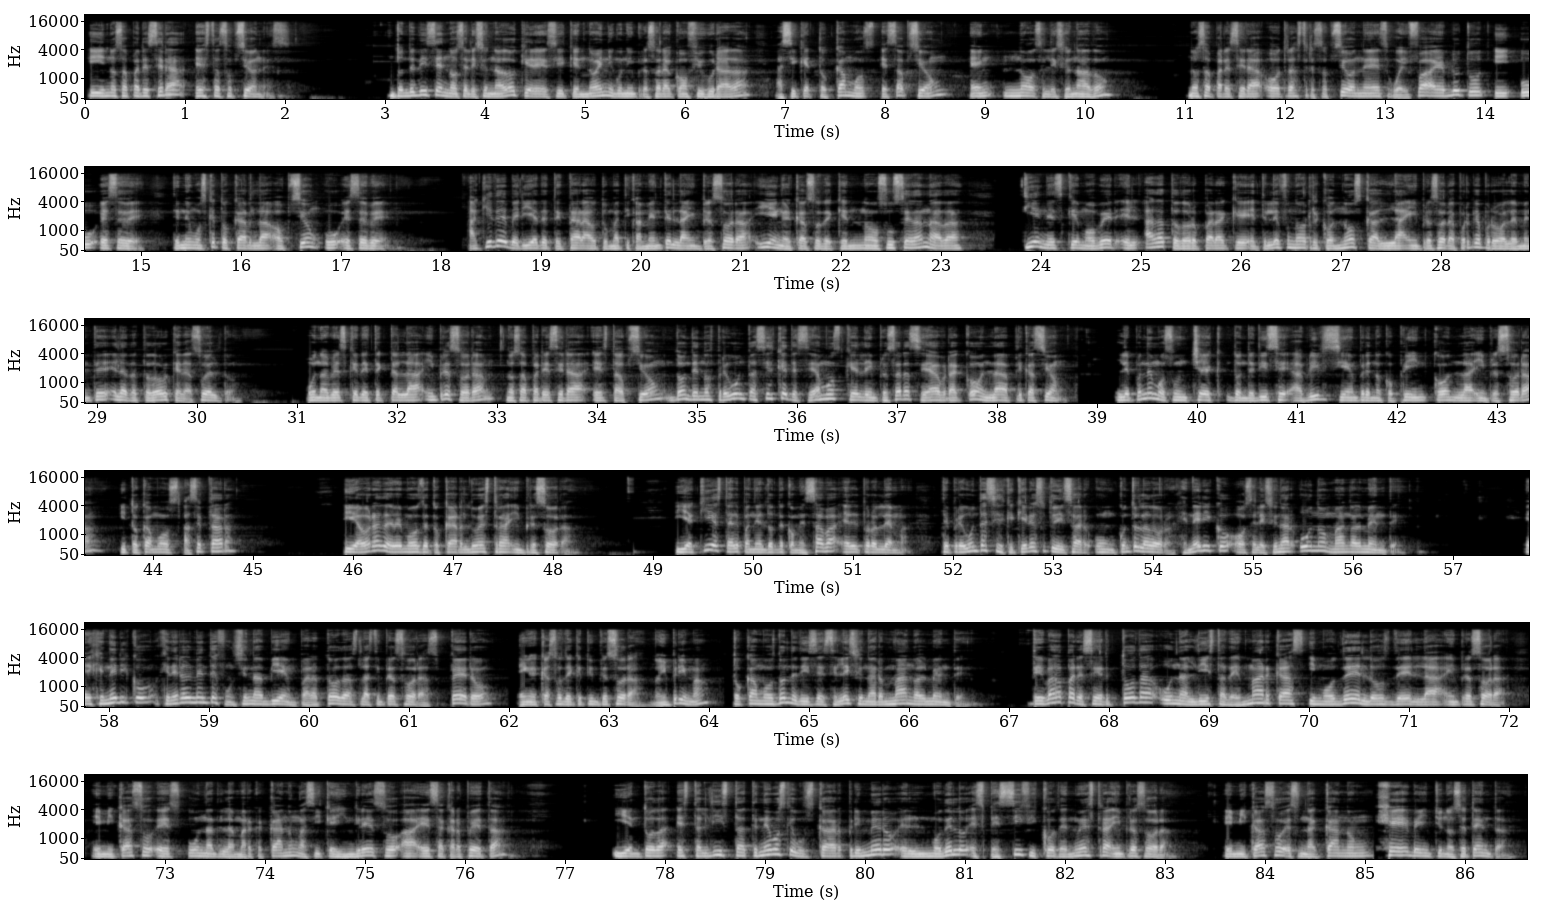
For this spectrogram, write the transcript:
y nos aparecerá estas opciones. Donde dice no seleccionado quiere decir que no hay ninguna impresora configurada, así que tocamos esa opción en no seleccionado. Nos aparecerá otras tres opciones, Wi-Fi, Bluetooth y USB. Tenemos que tocar la opción USB. Aquí debería detectar automáticamente la impresora y en el caso de que no suceda nada, tienes que mover el adaptador para que el teléfono reconozca la impresora porque probablemente el adaptador queda suelto. Una vez que detecta la impresora, nos aparecerá esta opción donde nos pregunta si es que deseamos que la impresora se abra con la aplicación. Le ponemos un check donde dice abrir siempre NocoPrint con la impresora y tocamos aceptar. Y ahora debemos de tocar nuestra impresora. Y aquí está el panel donde comenzaba el problema. Te pregunta si es que quieres utilizar un controlador genérico o seleccionar uno manualmente. El genérico generalmente funciona bien para todas las impresoras, pero en el caso de que tu impresora no imprima, tocamos donde dice seleccionar manualmente. Te va a aparecer toda una lista de marcas y modelos de la impresora. En mi caso es una de la marca Canon, así que ingreso a esa carpeta. Y en toda esta lista tenemos que buscar primero el modelo específico de nuestra impresora. En mi caso es una Canon G2170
